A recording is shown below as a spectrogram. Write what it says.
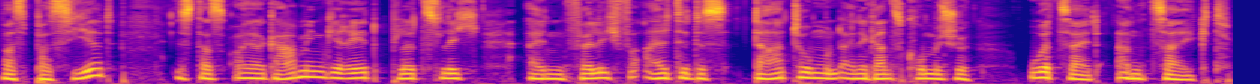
was passiert, ist, dass euer Garmin-Gerät plötzlich ein völlig veraltetes Datum und eine ganz komische Uhrzeit anzeigt.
